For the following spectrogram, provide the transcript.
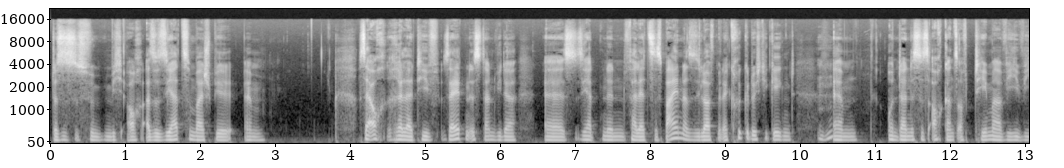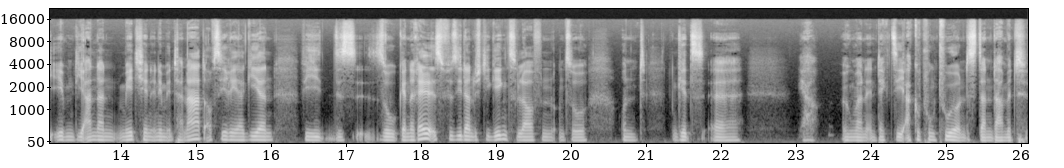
das ist es für mich auch. Also sie hat zum Beispiel, ähm, was ja auch relativ selten ist, dann wieder, äh, sie hat ein verletztes Bein, also sie läuft mit einer Krücke durch die Gegend. Mhm. Ähm, und dann ist es auch ganz oft Thema, wie, wie eben die anderen Mädchen in dem Internat auf sie reagieren, wie das so generell ist für sie dann durch die Gegend zu laufen und so. Und dann geht's, äh, ja, irgendwann entdeckt sie Akupunktur und ist dann damit,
